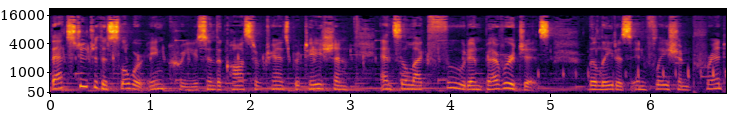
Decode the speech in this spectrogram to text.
That's due to the slower increase in the cost of transportation and select food and beverages. The latest inflation print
